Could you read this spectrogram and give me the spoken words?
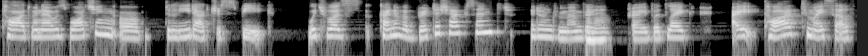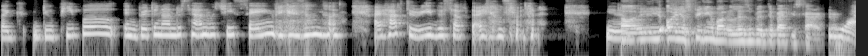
thought when I was watching uh, the lead actress speak, which was kind of a British accent. I don't remember Mhm. Right, but like I thought to myself, like, do people in Britain understand what she's saying? Because I'm not. I have to read the subtitles for that. You know. Oh, you, oh, you're speaking about Elizabeth Debicki's character. yeah,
